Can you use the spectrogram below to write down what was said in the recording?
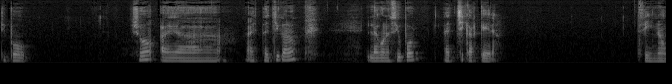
Tipo, yo a, a esta chica, ¿no? La conocí por la chica arquera. Sí, no.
